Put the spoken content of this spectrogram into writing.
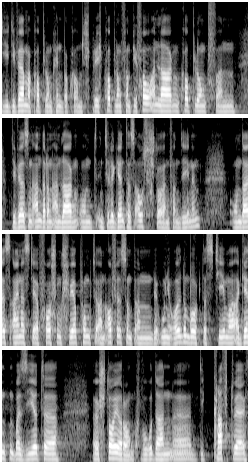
die, die Wärmekopplung hinbekommt, sprich Kopplung von PV-Anlagen, Kopplung von diversen anderen Anlagen und intelligentes Aussteuern von denen. Und da ist eines der Forschungsschwerpunkte an Office und an der Uni Oldenburg das Thema agentenbasierte äh, Steuerung, wo dann äh, die Kraftwerke,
